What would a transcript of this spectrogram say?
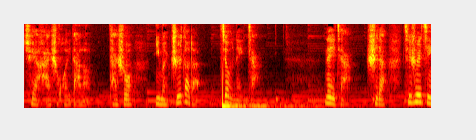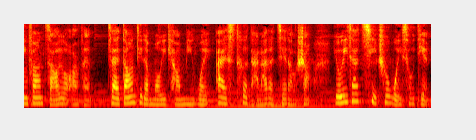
却还是回答了。他说：“你们知道的，就那家，那家。”是的，其实警方早有耳闻，在当地的某一条名为艾斯特达拉的街道上，有一家汽车维修店，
